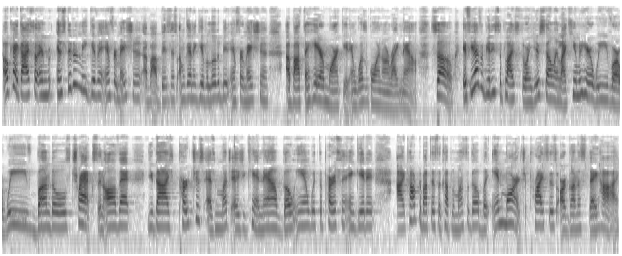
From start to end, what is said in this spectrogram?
Okay, guys, so in, instead of me giving information about business, I'm going to give a little bit information about the hair market and what's going on right now. So, if you have a beauty supply store and you're selling like human hair weave or weave, bundles, tracks, and all that, you guys purchase as much as you can now. Go in with the person and get it. I talked talked about this a couple of months ago, but in March, prices are going to stay high.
